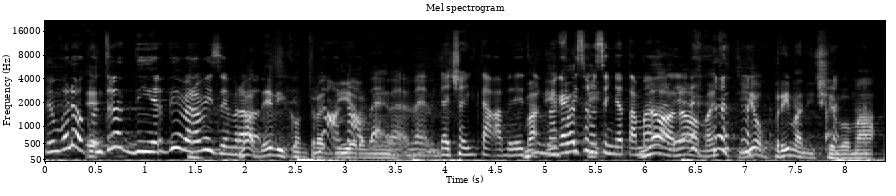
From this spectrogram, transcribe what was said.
Non volevo Eh, contraddirti, però mi sembrava. No, devi contraddirmi. No, no, beh, beh, beh, dai, c'è il tablet. magari mi infatti- sono segnata male. No, no, ma infatti io prima dicevo, ma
